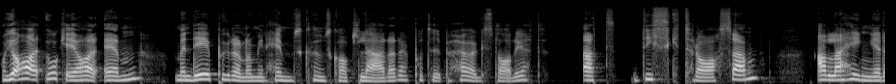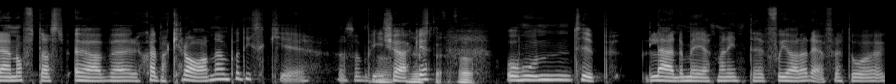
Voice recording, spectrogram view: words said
Och jag har, okej, jag har en, men det är på grund av min hemkunskapslärare på typ högstadiet. Att disktrasan, alla hänger den oftast över själva kranen på disk, eh, alltså i Ja, köket. Ja. Och hon typ lärde mig att man inte får göra det för att då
